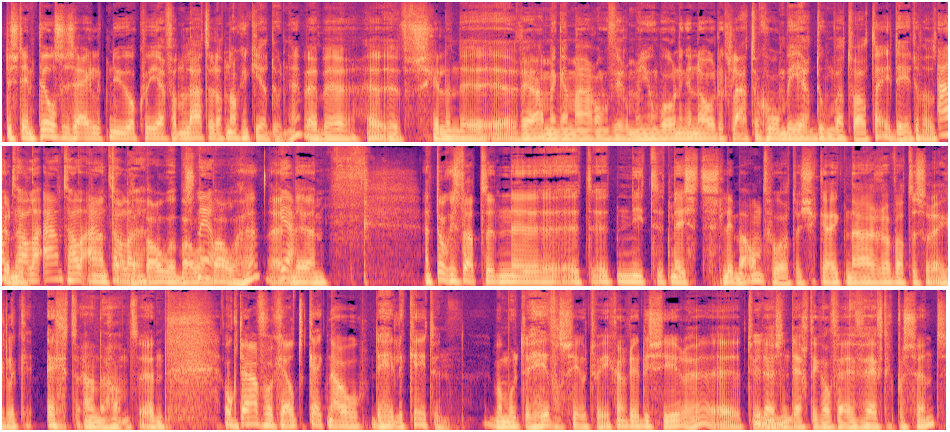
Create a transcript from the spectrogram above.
Dus de impuls is eigenlijk nu ook weer van laten we dat nog een keer doen. Hè. We hebben hè, verschillende ramingen, maar ongeveer een miljoen woningen nodig. Laten we gewoon weer doen wat we altijd deden. Aantallen, aantallen, aantallen, aantallen. Bouwen, bouwen, Snel. bouwen. Hè. En, ja. En toch is dat een, uh, het, het, niet het meest slimme antwoord. Als je kijkt naar uh, wat is er eigenlijk echt aan de hand. En ook daarvoor geldt, kijk nou de hele keten. We moeten heel veel CO2 gaan reduceren. Hè. Uh, 2030 al 55 procent.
